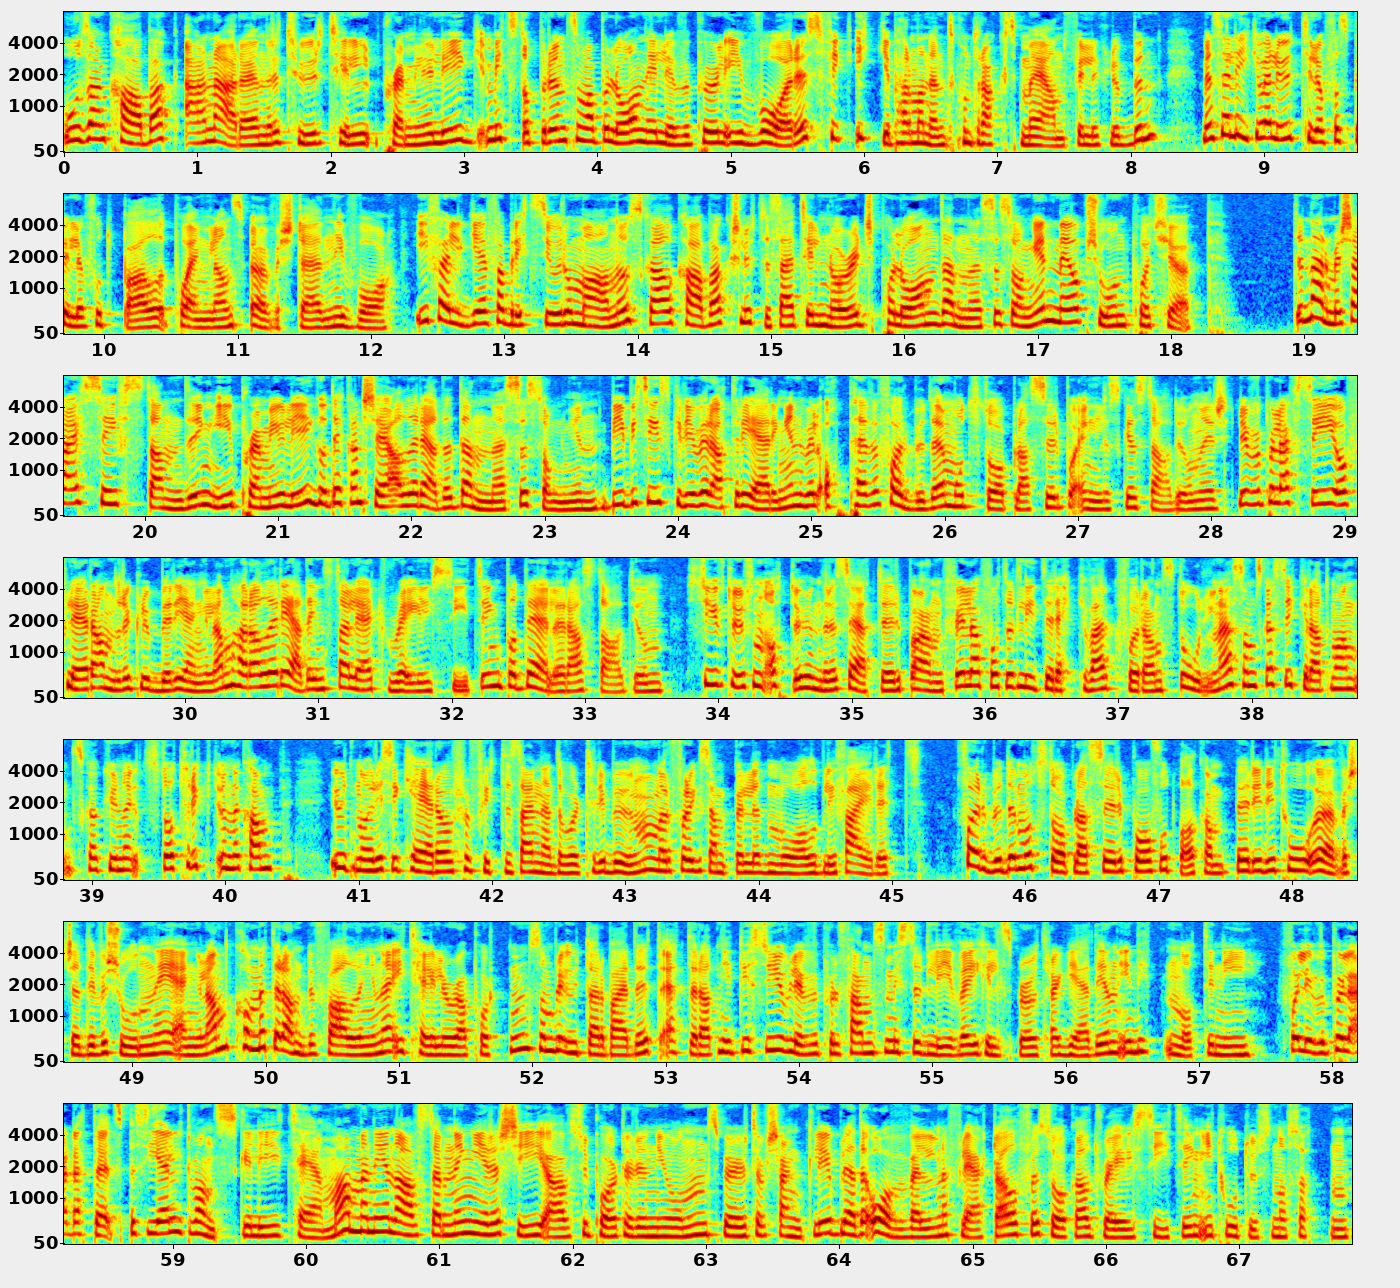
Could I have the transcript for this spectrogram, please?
Ozan Kabak er nære en retur til Premier League. Midtstopperen som var på lån i Liverpool i våres, fikk ikke permanent kontrakt med Anfield-klubben, men ser likevel ut til å få spille fotball på Englands øverste nivå. Ifølge Fabrizio Romano skal Kabak slutte seg til Norwich på lån denne sesongen, med opsjon på kjøp. Det nærmer seg safe standing i Premier League, og det kan skje allerede denne sesongen. BBC skriver at regjeringen vil oppheve forbudet mot ståplasser på engelske stadioner. Liverpool FC og flere andre klubber i England har allerede installert rail-seating på deler av stadion. 7800 seter på Anfield har fått et lite rekkverk foran stolene, som skal sikre at man skal kunne stå trygt under kamp uten å risikere å forflytte seg nedover tribunen når f.eks. et mål blir feiret. Forbudet mot ståplasser på fotballkamper i de to øverste divisjonene i England kom etter anbefalingene i Taylor-rapporten som ble utarbeidet etter at 97 Liverpool-fans mistet livet i Hillsborough-tragedien i 1989. For Liverpool er dette et spesielt vanskelig tema, men i en avstemning i regi av supporterunionen Spirit of Shankly ble det overveldende flertall for såkalt rail seating i 2017.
